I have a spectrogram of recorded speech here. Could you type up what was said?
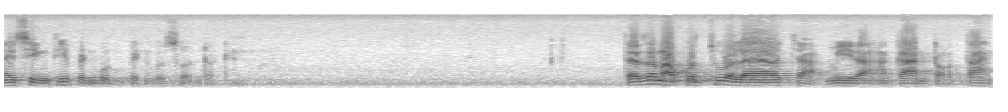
ในสิ่งที่เป็นบุญเป็นกุศลดนั้นแต่สำหรับคนชั่วแล้วจะมีอาการต่อต้าน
